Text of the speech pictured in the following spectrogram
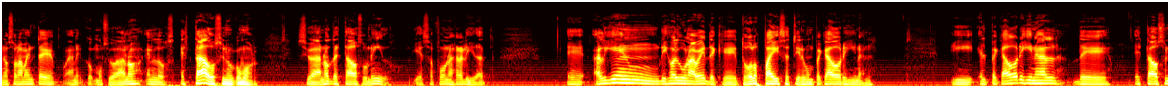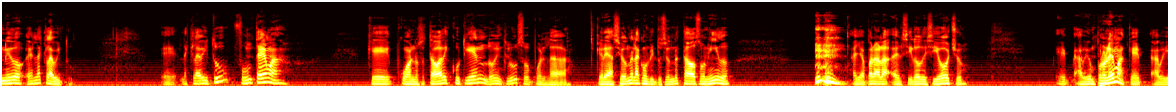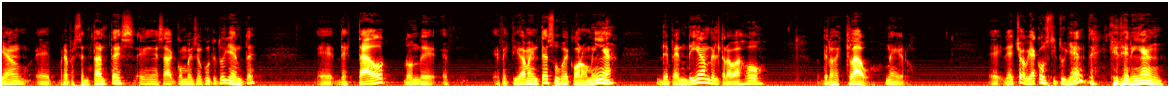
no solamente como ciudadanos en los estados, sino como ciudadanos de Estados Unidos y eso fue una realidad. Eh, alguien dijo alguna vez de que todos los países tienen un pecado original. Y el pecado original de Estados Unidos es la esclavitud. Eh, la esclavitud fue un tema que cuando se estaba discutiendo incluso pues la creación de la constitución de Estados Unidos, allá para el siglo XVIII, eh, había un problema, que habían representantes en esa convención constituyente de estados donde efectivamente sus economías dependían del trabajo de los esclavos negros. de hecho, había constituyentes que tenían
